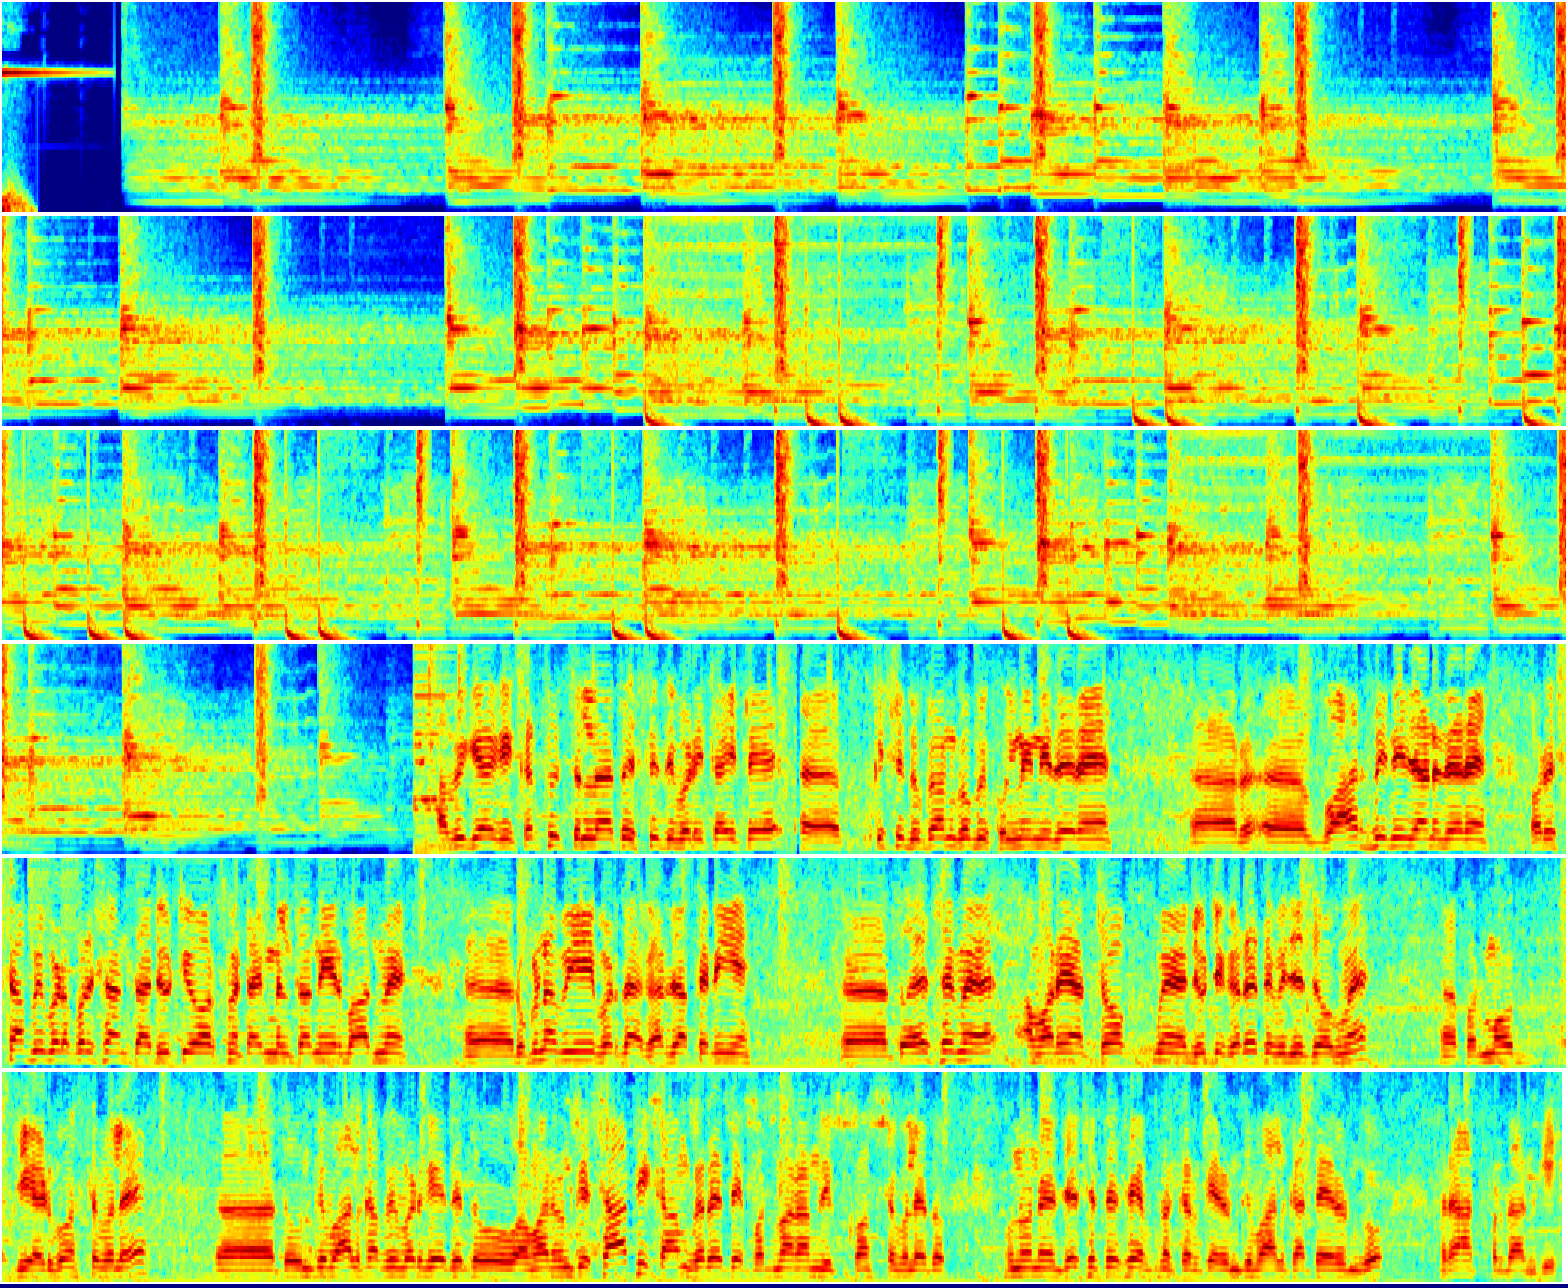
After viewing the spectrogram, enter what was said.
you अभी क्या है कि कर्फ्यू चल रहा है तो स्थिति बड़ी टाइट है। किसी दुकान को भी खुलने नहीं दे रहे हैं और बाहर भी नहीं जाने दे रहे हैं। और स्टाफ भी बड़ा परेशान था ड्यूटी आवर्स में टाइम मिलता नहीं है, बाद में रुकना भी यहीं पड़ता है, घर जाते नहीं है। तो ऐसे में हमारे यहाँ चौक में ड्यूटी कर रहे थे विजय चौक में। प्रमोद जी हेड कांस्टेबल है। तो उनके बाल काफ़ी बढ़ गए थे तो हमारे उनके साथ ही काम कर रहे थे, पद्माराम जी कांस्टेबल है तो उन्होंने जैसे तैसे अपना करके उनके बाल काटे और उनको राहत प्रदान की।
